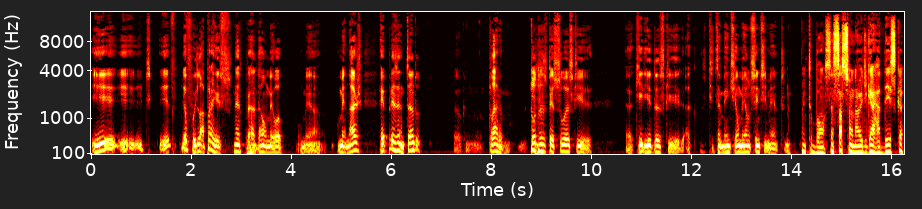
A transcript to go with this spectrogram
e, e, e eu fui lá para isso, né, para dar o meu, o meu homenagem representando, claro, todas uhum. as pessoas que uh, queridas que, uh, que também tinham o mesmo sentimento. Né? Muito bom, sensacional. Edgar Radesca,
